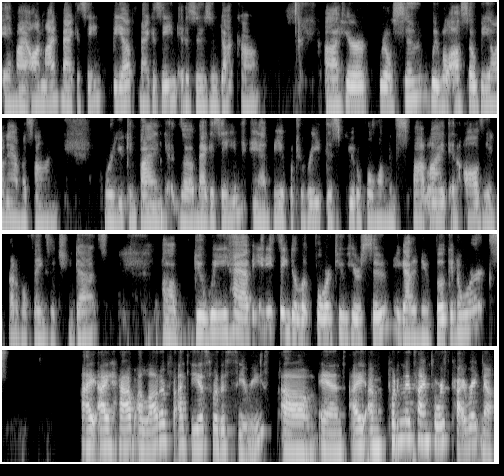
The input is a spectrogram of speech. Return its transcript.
in my online magazine, BF Magazine at isuzu.com uh, here real soon. We will also be on Amazon where you can find the magazine and be able to read this beautiful woman's spotlight and all the incredible things that she does. Uh, do we have anything to look forward to here soon? You got a new book in the works? I, I have a lot of ideas for the series, um, and I, am putting the time towards Kai right now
